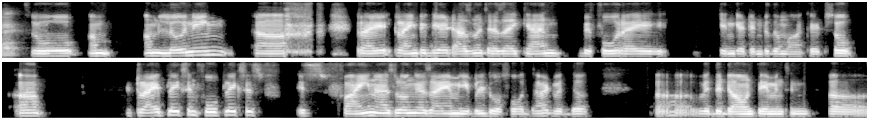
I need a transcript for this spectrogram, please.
Okay. So i'm i'm learning uh, try trying to get as much as I can before I can get into the market. So uh, triplex and fourplex is is fine as long as I am able to afford that with the uh, with the down payments and uh,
